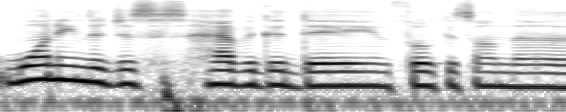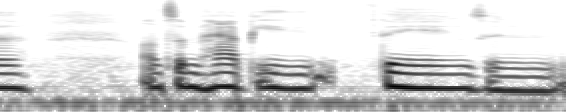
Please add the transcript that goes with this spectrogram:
wanting to just have a good day and focus on the on some happy things and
